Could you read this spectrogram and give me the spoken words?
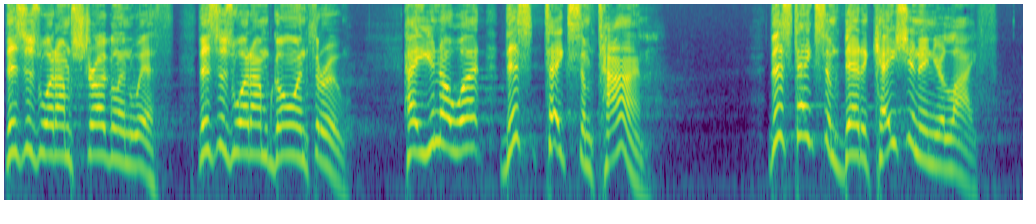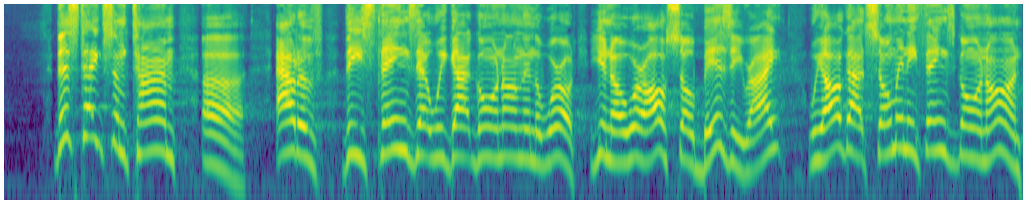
This is what I'm struggling with. This is what I'm going through. Hey, you know what? This takes some time. This takes some dedication in your life. This takes some time uh, out of these things that we got going on in the world. You know, we're all so busy, right? We all got so many things going on,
